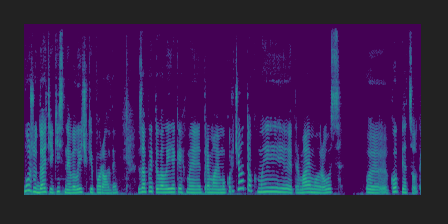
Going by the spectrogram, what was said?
можу дати якісь невеличкі поради. Запитували, яких ми тримаємо курчаток. Ми тримаємо роз е, коп 500.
